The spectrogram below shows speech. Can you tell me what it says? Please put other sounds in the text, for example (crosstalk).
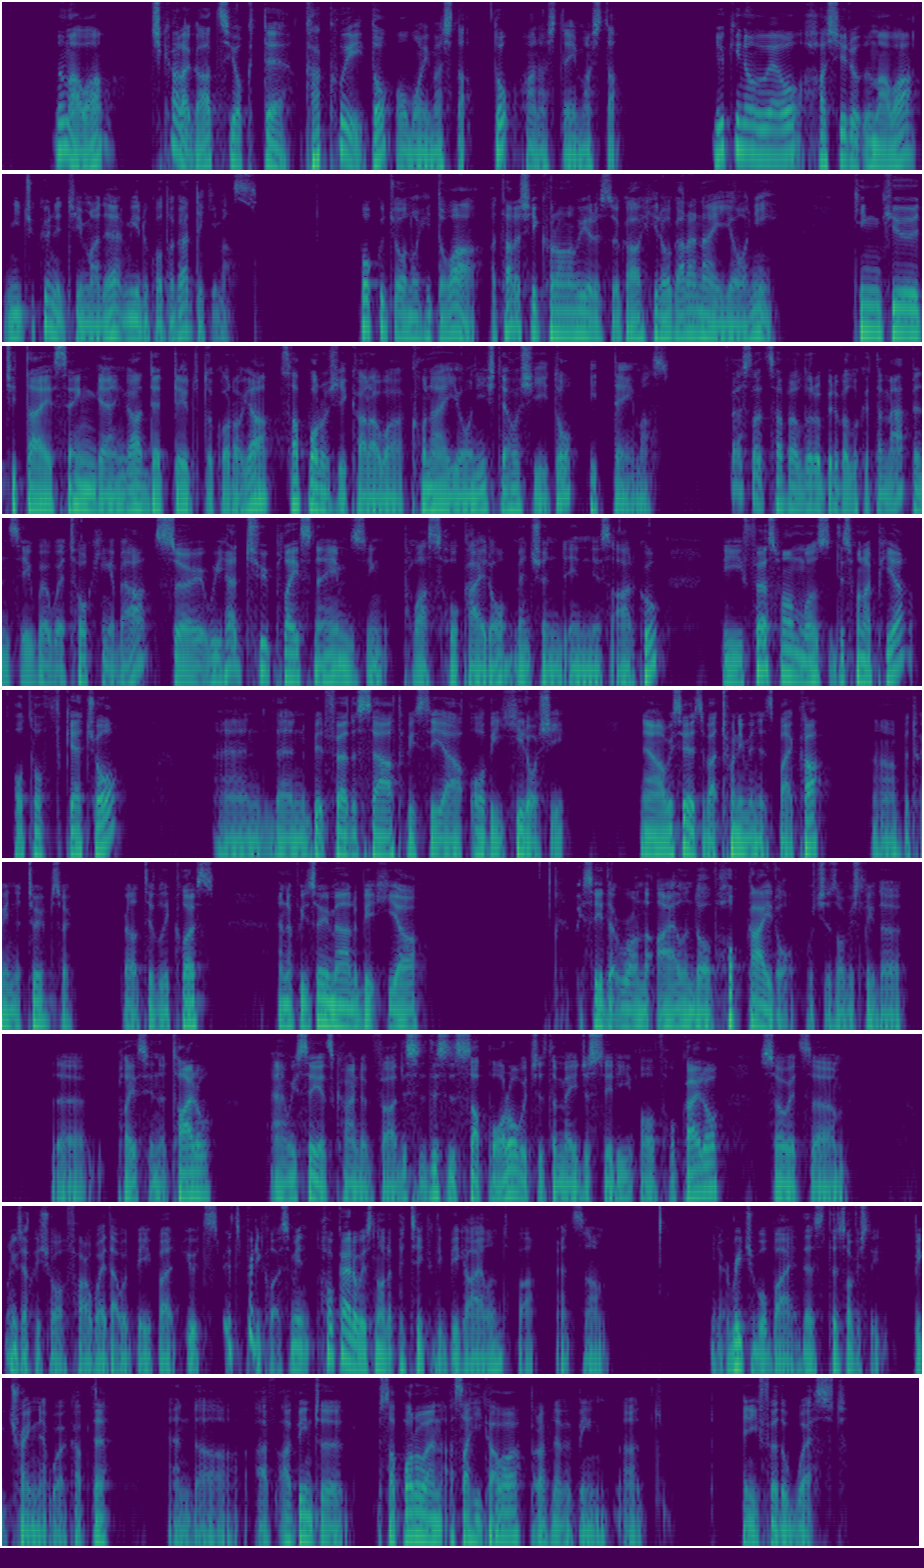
馬は力が強くてかっこいいと思いました。と話していました。雪の上を走る馬は29日まで見ることができます。牧場の人は新しいコロナウイルスが広がらないように、緊急事態宣言が出ているところや札幌市からは来ないようにしてほしいと言っています。First, let's have a little bit of a look at the map and see where we're talking about. So we had two place names in, plus Hokkaido mentioned in this article. The first one was this one up here, Otofukecho. And then a bit further south, we see our Obihiroshi. Now we see it's about 20 minutes by car uh, between the two. So relatively close. And if we zoom out a bit here, we see that we're on the island of Hokkaido, which is obviously the the place in the title. And we see it's kind of uh, this is this is Sapporo, which is the major city of Hokkaido. So it's um, I'm not exactly sure how far away that would be, but it's it's pretty close. I mean, Hokkaido is not a particularly big island, but it's um, you know, reachable by there's there's obviously big train network up there, and uh, I've I've been to Sapporo and Asahikawa, but I've never been uh, any further west,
